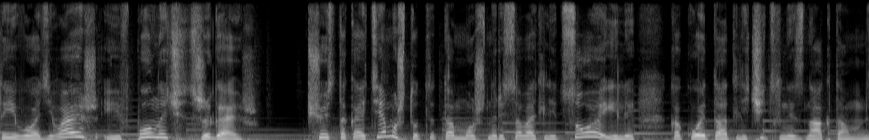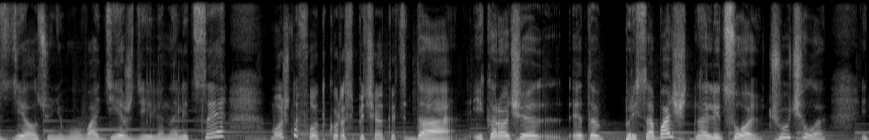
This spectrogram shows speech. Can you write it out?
Ты его одеваешь и в полночь сжигаешь. Еще есть такая тема, что ты там можешь нарисовать лицо или какой-то отличительный знак там сделать у него в одежде или на лице. Можно фотку распечатать? Да. И, короче, это присобачить на лицо чучело. И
